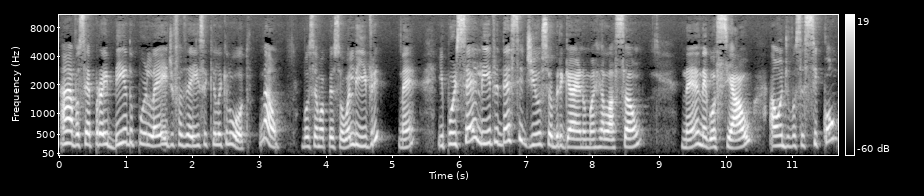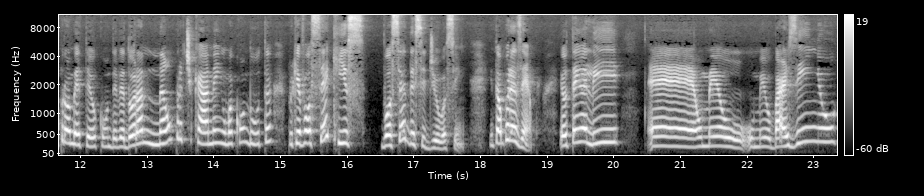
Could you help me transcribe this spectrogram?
Ah, você é proibido por lei de fazer isso, aquilo, aquilo outro. Não. Você é uma pessoa livre, né? E por ser livre decidiu se obrigar numa relação né, negocial, onde você se comprometeu com o devedor a não praticar nenhuma conduta, porque você quis, você decidiu assim. Então, por exemplo, eu tenho ali é, o, meu, o meu barzinho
